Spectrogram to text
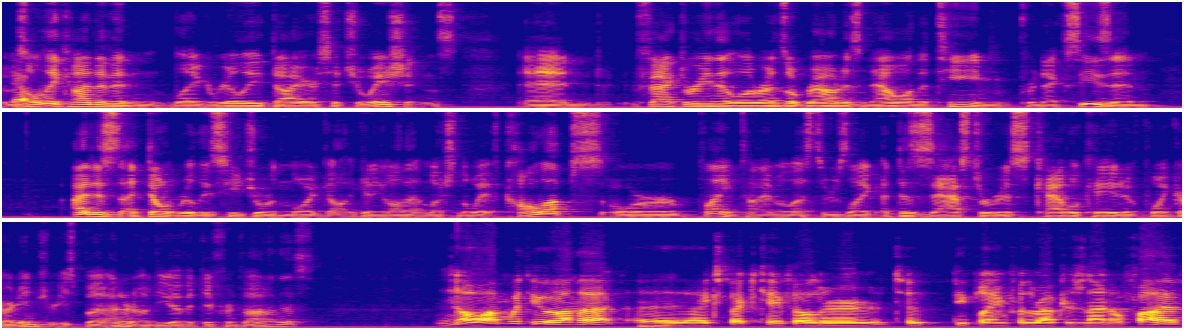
It was Yeah. only kind of in like really dire situations, And factoring that Lorenzo Brown is now on the team for next season, I just I don't really see Jordan Lloyd getting all that much in the way of call ups or playing time unless there's like a disastrous cavalcade of point guard injuries. But I don't know. Do you have a different thought on this? No, I'm with you on that. Uh, I expect Kay Felder to be playing for the Raptors 905.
